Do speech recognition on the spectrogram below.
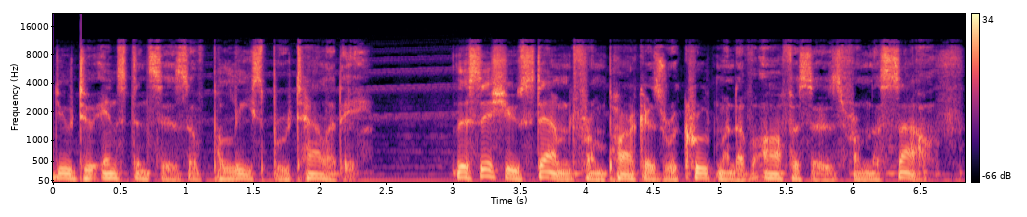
due to instances of police brutality. This issue stemmed from Parker's recruitment of officers from the South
